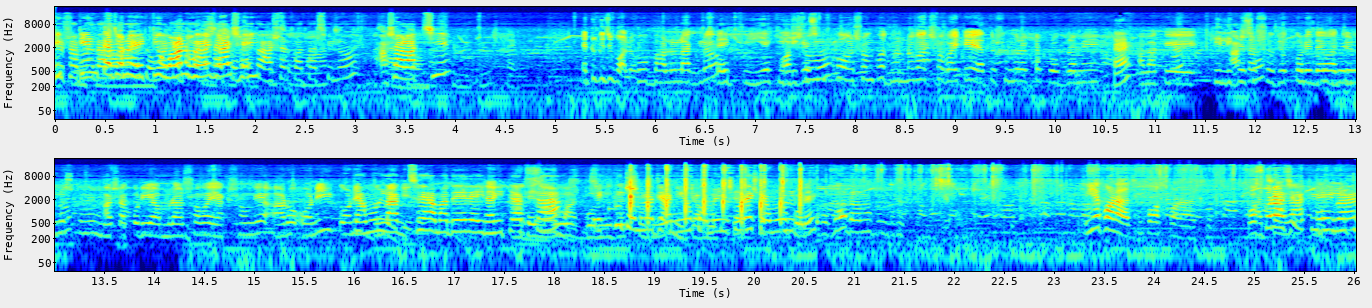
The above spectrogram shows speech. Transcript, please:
এইটিনটা যেন এইটি ওয়ান হয়ে যায় সেই তো আসার কথা ছিল। আশা রাখছি। একটু কিছু বলো। খুব ভালো লাগল। এই ইয়ে কি লিখেছো? অসংখ্য অসংখ্য ধন্যবাদ সবাইকে এত সুন্দর একটা প্রোগ্রামে হ্যাঁ? আমাকে কি লিখেছো? আসার সুযোগ করে দেওয়ার জন্য। আশা করি আমরা সবাই একসঙ্গে আরও অনেক অনেক কেমন লাগছে আমাদের এই Thank মিট you আপটা so much. একটু তোমরা জানিও কমেন্ট করে কেমন করে। ইয়ে করা আছে পজ করা আছে। পজ করা আছে? রাখি দিবার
